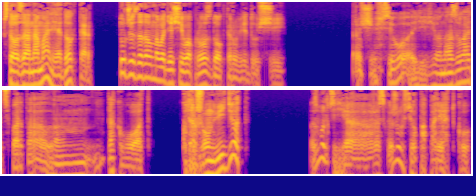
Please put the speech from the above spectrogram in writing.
«Что за аномалия, доктор?» Тут же задал наводящий вопрос доктору ведущий. Проще всего ее назвать порталом. Так вот, куда же он ведет? Позвольте я расскажу все по порядку,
